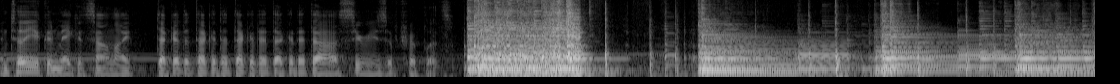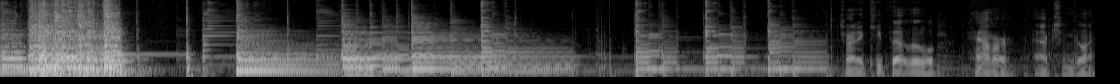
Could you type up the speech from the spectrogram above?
Until you can make it sound like da da da da da da da da da da a series of triplets. Trying to keep that little hammer action going.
